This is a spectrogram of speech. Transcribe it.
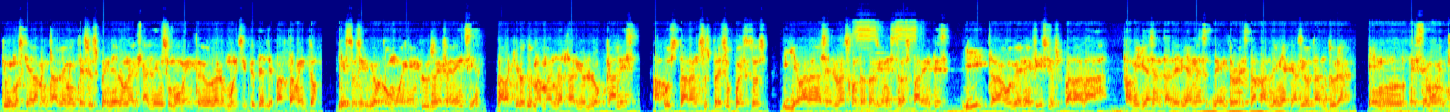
Tuvimos que lamentablemente suspender un alcalde en su momento de uno de los municipios del departamento y esto sirvió como ejemplo y referencia para que los demás mandatarios locales ajustaran sus presupuestos y llevaran a hacer unas contrataciones transparentes y trajo beneficios para las familias santanderianas dentro de esta pandemia que ha sido tan dura en este momento.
